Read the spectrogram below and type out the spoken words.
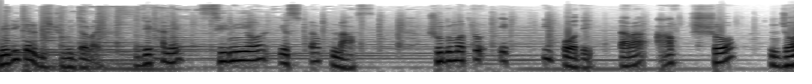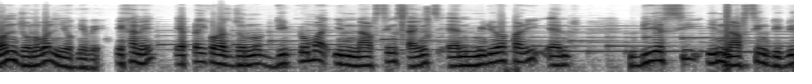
মেডিকেল বিশ্ববিদ্যালয়, যেখানে সিনিয়র স্টাফ নার্স শুধুমাত্র একটি পদে তারা আটশো জন জনবল নিয়োগ নেবে। এখানে অ্যাপ্লাই করার জন্য diploma in nursing science and midwifery and BSc in nursing degree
